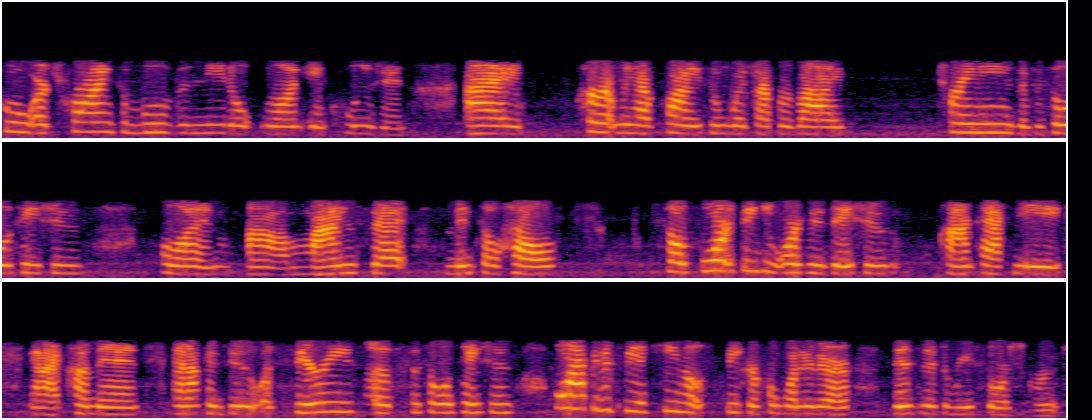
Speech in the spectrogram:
who are trying to move the needle on inclusion. I currently have clients in which I provide trainings and facilitations on um, mindset, mental health. So forward-thinking organizations contact me and I come in and I can do a series of facilitations or I can just be a keynote speaker for one of their business resource groups.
